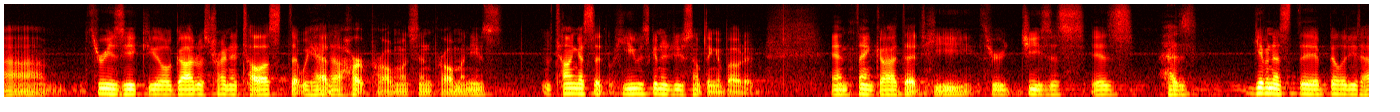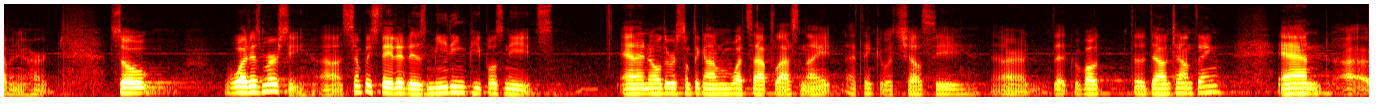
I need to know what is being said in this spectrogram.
um, through Ezekiel, God was trying to tell us that we had a heart problem, a sin problem, and He was telling us that He was going to do something about it. And thank God that He, through Jesus, is has given us the ability to have a new heart. So, what is mercy? Uh, simply stated, is meeting people's needs. And I know there was something on WhatsApp last night. I think it was Chelsea uh, that about the downtown thing, and uh,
